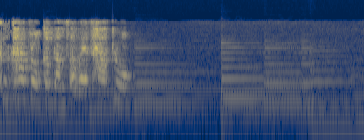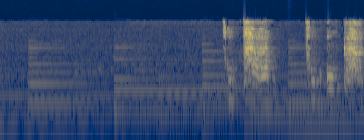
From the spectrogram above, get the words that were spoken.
คือข้าพระองค์กำลังแสวงหาพระองค์ทุกทางทุกโอกาส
